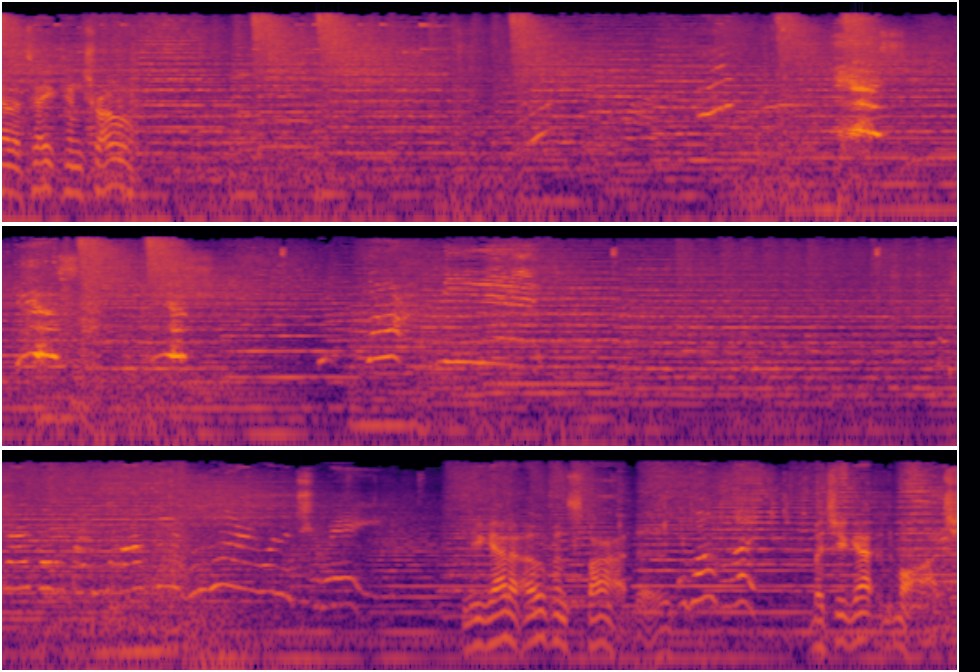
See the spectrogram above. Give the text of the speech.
gotta take control. Yes! Yes! Yes! You got me! I to my. Who do I want to trade? You got an open spot, dude. It won't work. But you got to watch.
